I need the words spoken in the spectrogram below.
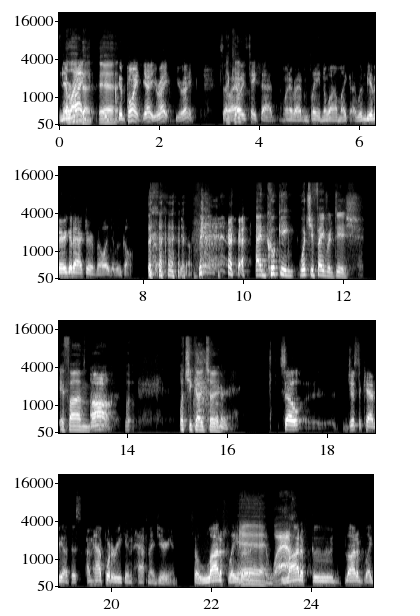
Never like mind. That. Yeah, good, good, point. Yeah, you're right. You're right. So okay. I always take that whenever I haven't played in a while. I'm like, I wouldn't be a very good actor if all I did was golf. So, you know. and cooking, what's your favorite dish? If I'm, oh, what, what's your go-to? So just to caveat this, I'm half Puerto Rican, half Nigerian. So a lot of flavor. Yeah, wow. A lot of food, a lot of like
